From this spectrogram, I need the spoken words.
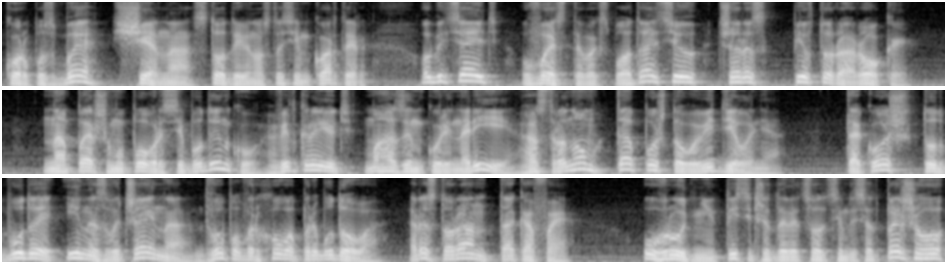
Корпус Б ще на 197 квартир обіцяють ввести в експлуатацію через півтора роки. На першому поверсі будинку відкриють магазин кулінарії, гастроном та поштове відділення. Також тут буде і незвичайна двоповерхова прибудова, ресторан та кафе. У грудні 1971-го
